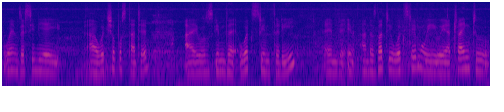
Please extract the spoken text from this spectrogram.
when the CBA uh, workshop was started, I was in the work stream three, and in, under that work stream, we, we are trying to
